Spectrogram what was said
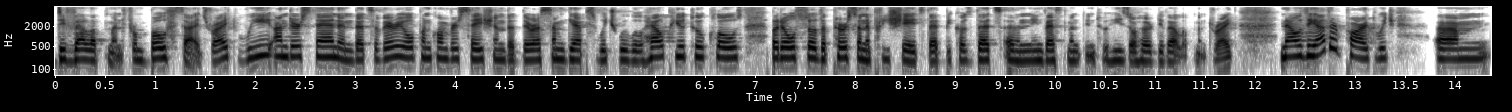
development from both sides right we understand and that's a very open conversation that there are some gaps which we will help you to close but also the person appreciates that because that's an investment into his or her development right now the other part which um,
